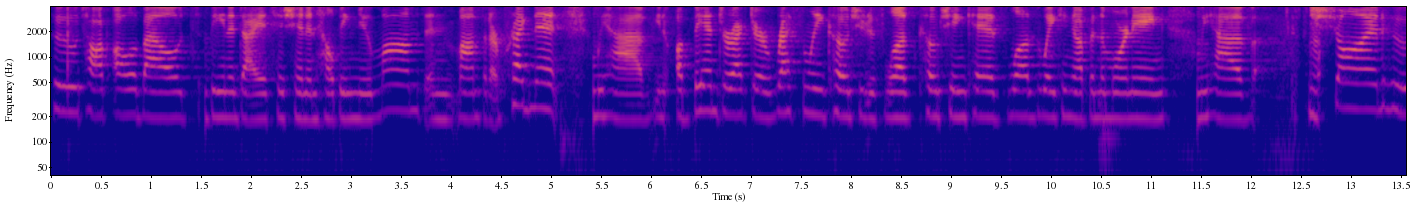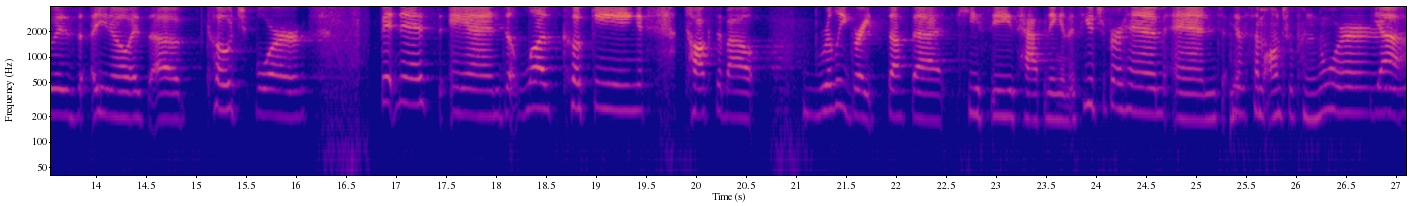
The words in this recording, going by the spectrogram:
who talk all about being a dietitian and helping new moms and moms that are pregnant. We have you know a band director wrestling coach who just loves coaching kids loves waking up in the morning. We have sean who is you know is a coach for fitness and loves cooking, talks about really great stuff that he sees happening in the future for him and we have some entrepreneurs yeah.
